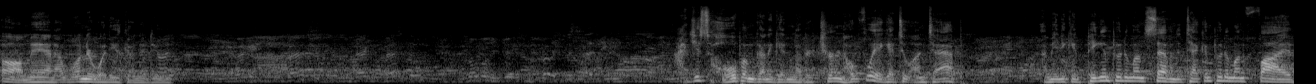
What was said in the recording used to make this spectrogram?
Oh man, I wonder what he's gonna do. I just hope I'm gonna get another turn. Hopefully I get to untap. I mean, he can ping and put him on 7, attack and put him on 5.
